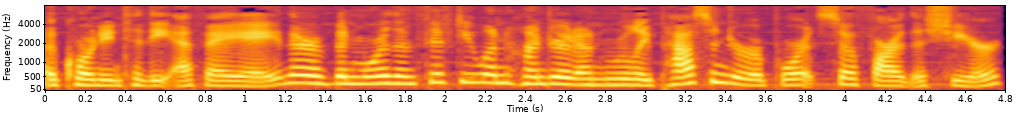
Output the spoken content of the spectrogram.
According to the FAA, there have been more than 5,100 unruly passenger reports so far this year,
